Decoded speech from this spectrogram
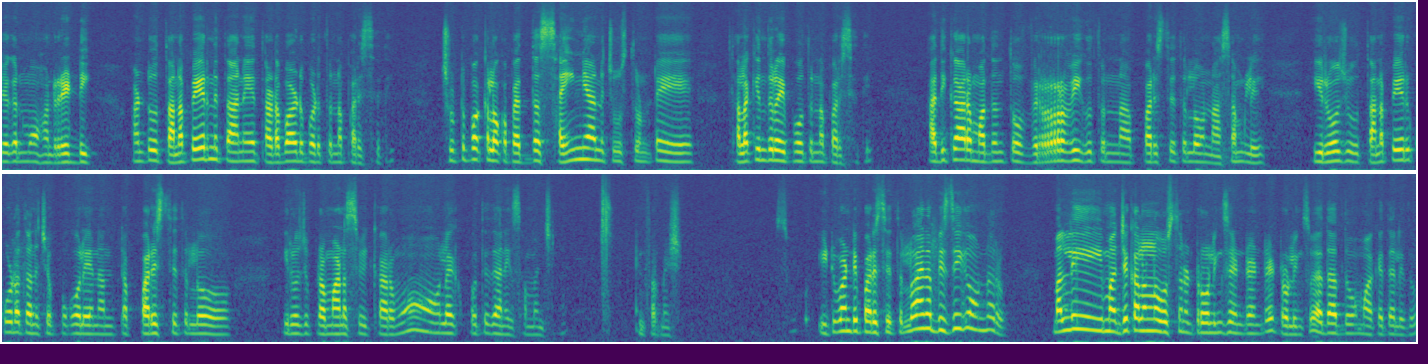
జగన్మోహన్ రెడ్డి అంటూ తన పేరుని తానే తడబాటు పడుతున్న పరిస్థితి. చుట్టుపక్కల ఒక పెద్ద సైన్యాన్ని చూస్తుంటే తలకిందులైపోతున్న పరిస్థితి. అధికార మదంతో విర్రవీగుతున్న పరిస్థితుల్లో ఉన్న అసెంబ్లీ ఈరోజు తన పేరు కూడా తను చెప్పుకోలేనంత పరిస్థితుల్లో ఈరోజు ప్రమాణ స్వీకారము లేకపోతే దానికి సంబంధించిన ఇన్ఫర్మేషన్. సో ఇటువంటి పరిస్థితుల్లో ఆయన బిజీగా ఉన్నారు. మళ్ళీ ఈ మధ్యకాలంలో వస్తున్న ట్రోలింగ్స్ ఏంటంటే ట్రోలింగ్స్ యథార్థం మాకే తెలీదు.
